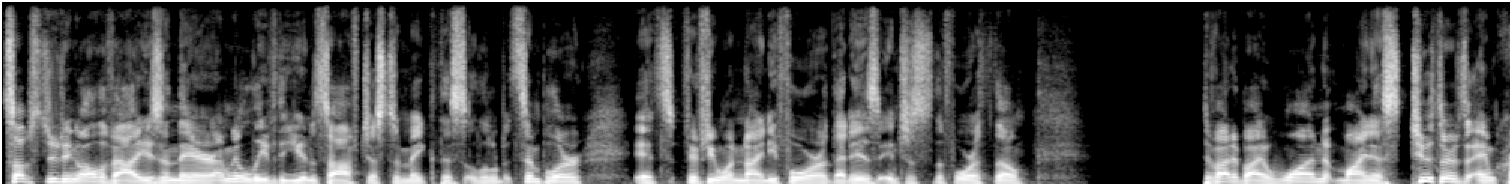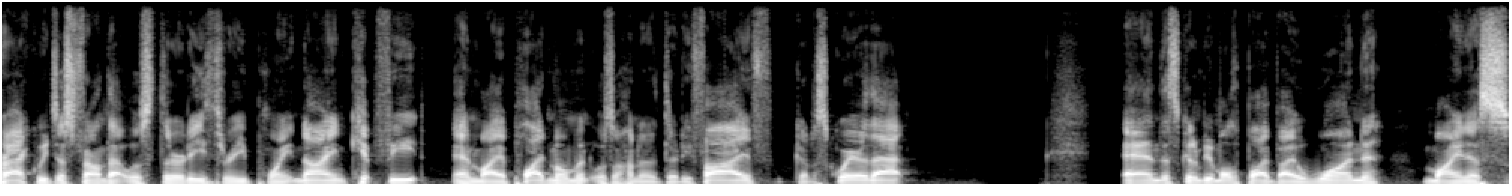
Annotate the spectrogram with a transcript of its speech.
substituting all the values in there, I'm going to leave the units off just to make this a little bit simpler. It's 5194. That is inches to the fourth, though. Divided by 1 minus 2 thirds of M crack, we just found that was 33.9 kip feet, and my applied moment was 135. Got to square that. And that's going to be multiplied by 1 minus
